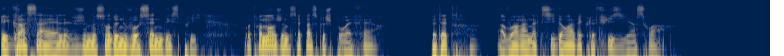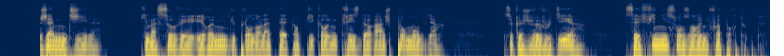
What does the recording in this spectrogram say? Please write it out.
et grâce à elle, je me sens de nouveau saine d'esprit, autrement je ne sais pas ce que je pourrais faire. Peut-être avoir un accident avec le fusil un soir. J'aime Jill, qui m'a sauvé et remis du plomb dans la tête en piquant une crise de rage pour mon bien. Ce que je veux vous dire, c'est finissons-en une fois pour toutes.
